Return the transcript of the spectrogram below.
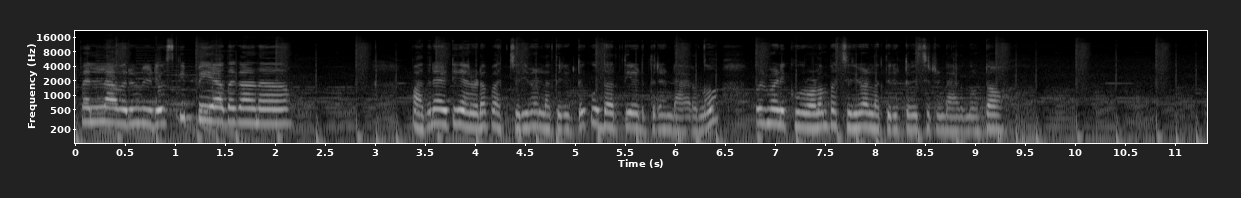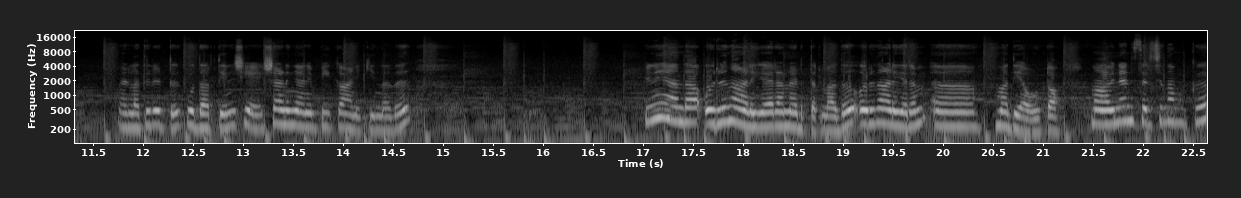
അപ്പോൾ എല്ലാവരും വീഡിയോ സ്കിപ്പ് ചെയ്യാതെ കാണാം. അപ്പോൾ അതിനായിട്ട് ഞാനിവിടെ പച്ചരി വെള്ളത്തിലിട്ട് കുതിർത്തി എടുത്തിട്ടുണ്ടായിരുന്നു. ഒരു മണിക്കൂറോളം പച്ചരി വെള്ളത്തിലിട്ട് വെച്ചിട്ടുണ്ടായിരുന്നു കേട്ടോ വെള്ളത്തിലിട്ട് കുതിർത്തിയതിന് ശേഷമാണ് ഞാനിപ്പോൾ ഈ കാണിക്കുന്നത്. പിന്നെ ഞാൻ എന്താ ഒരു നാളികേരമാണ് എടുത്തിട്ടുള്ളത്. ഒരു നാളികേരം മതിയാവും കേട്ടോ മാവിനനുസരിച്ച് നമുക്ക്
